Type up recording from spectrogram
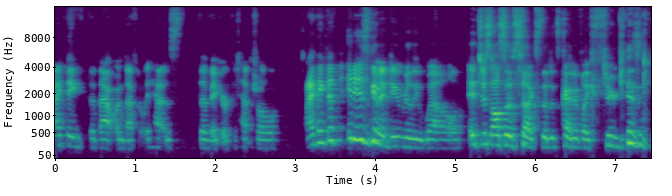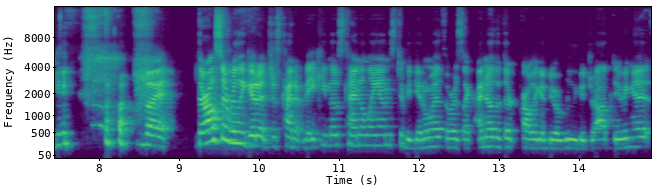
I think that that one definitely has the bigger potential. I think that it is going to do really well. It just also sucks that it's kind of like through Disney. but they're also really good at just kind of making those kind of lands to begin with, where it's like, I know that they're probably going to do a really good job doing it.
